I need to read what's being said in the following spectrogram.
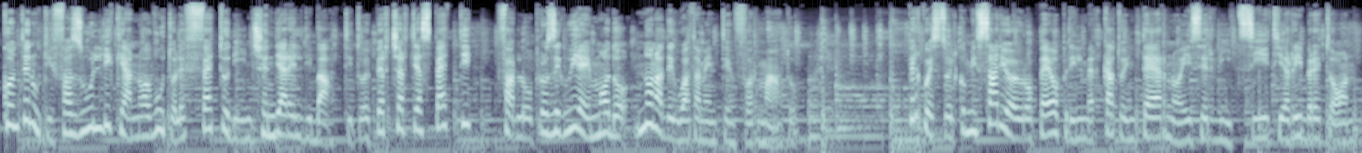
Contenuti fasulli che hanno avuto l'effetto di incendiare il dibattito e per certi aspetti farlo proseguire in modo non adeguatamente informato. Per questo il commissario europeo per il mercato interno e i servizi, Thierry Breton,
